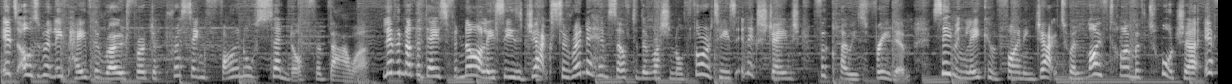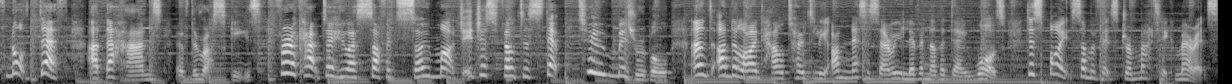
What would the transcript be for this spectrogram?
It's ultimately paved the road for a depressing final send off for Bauer. Live Another Day's finale sees Jack surrender himself to the Russian authorities in exchange for Chloe's freedom, seemingly confining Jack to a lifetime of torture, if not death, at the hands of the Ruskies. For a character who has suffered so much, it just felt a step too miserable and underlined how totally unnecessary Live Another Day was, despite some of its dramatic merits.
